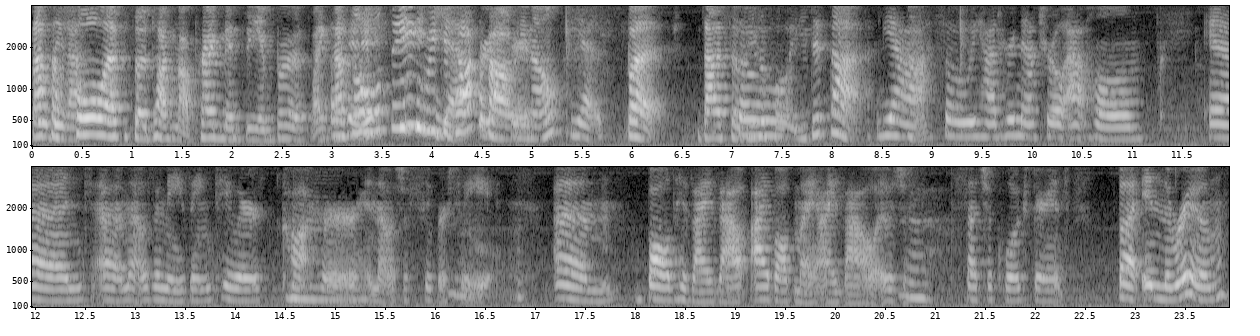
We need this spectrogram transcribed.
That's we'll a that. whole episode talking about pregnancy and birth. Like that's a whole thing we could talk about. sure. You know. Yes. But That is so, So- beautiful that you did that. Yeah, so we had her natural at home, and um, that was amazing. Taylor caught her, and that was just super sweet. Um, bawled his eyes out. I bawled my eyes out. It was just such a cool experience. But in the room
